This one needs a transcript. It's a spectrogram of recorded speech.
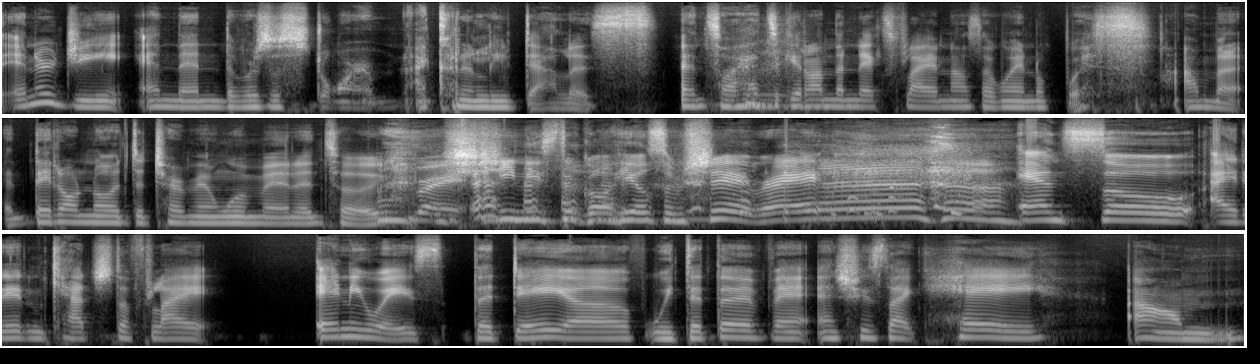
energy. And then there was a storm. I couldn't leave Dallas. And so I had to get on the next flight. And I was like, bueno, pues, I'm a, they don't know a determined woman until Right. she needs to go heal some shit, right? and so I didn't catch the flight. Anyways, the day of, we did the event, and she's like, "Hey, um,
